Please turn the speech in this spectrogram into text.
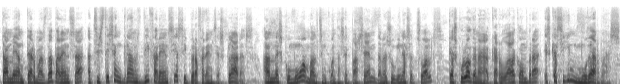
També en termes d'aparença, existeixen grans diferències i preferències clares. El més comú, amb el 57% de les joguines sexuals que es col·loquen al carro de la compra, és que siguin modernes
